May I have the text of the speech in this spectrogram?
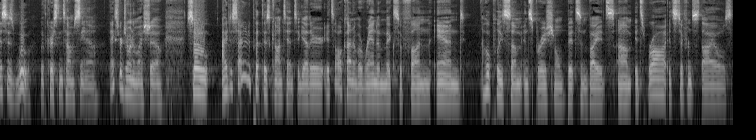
This is Woo with Kristen Thomasino. Thanks for joining my show. So, I decided to put this content together. It's all kind of a random mix of fun and hopefully some inspirational bits and bites. Um, it's raw, it's different styles,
